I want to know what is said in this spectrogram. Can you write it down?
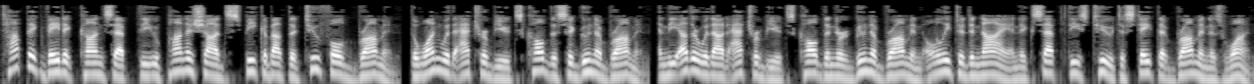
Topic Vedic concept The Upanishads speak about the twofold Brahman, the one with attributes called the Saguna Brahman, and the other without attributes called the Nirguna Brahman only to deny and accept these two to state that Brahman is one.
